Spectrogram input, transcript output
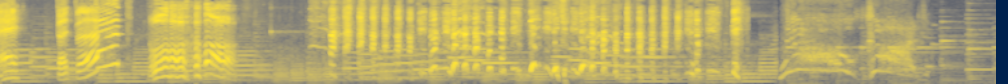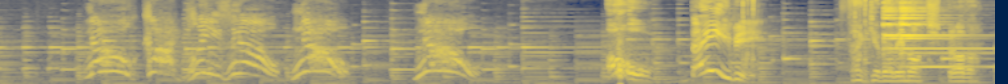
Eh, Bud Bud? Oh! No, God! No, God, please, no! No! No! Oh, baby! Thank you very much, brother.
